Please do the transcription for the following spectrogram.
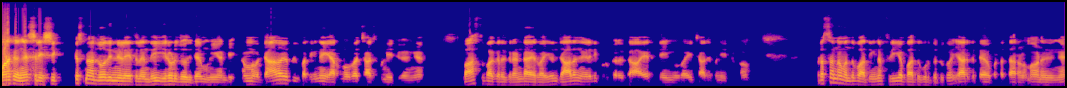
வணக்கங்க. ஸ்ரீ ஸ்ரீ கிருஷ்ணா ஜோதி நிலையத்திலேருந்து ஈரோடு ஜோதிடர் முனியாண்டி. நம்ம ஜாதகத்துக்கு பார்த்தீங்கன்னா இரநூறுவா சார்ஜ் பண்ணிட்டு இருக்கோங்க வாஸ்து பார்க்கறதுக்கு ரெண்டாயிரம் ரூபாயும் ஜாதகம் எழுதி கொடுக்கறதுக்கு ஆயிரத்தி ஐநூறுரூவாயும் சார்ஜ் பண்ணிட்டு இருக்கோம் பிரசன்னம் வந்து பார்த்தீங்கன்னா ஃப்ரீயாக பார்த்து கொடுத்துட்ருக்கோம் யாருக்கு தேவைப்பட்ட தாராளமாக அணுகுங்க.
